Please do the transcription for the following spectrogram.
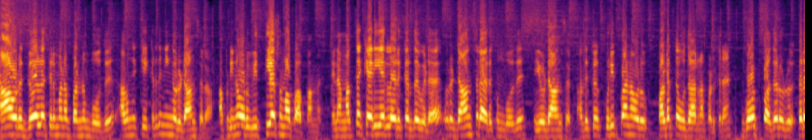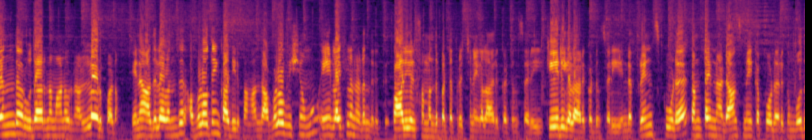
நான் ஒரு கேர்ளை திருமணம் பண்ணும்போது அவங்க கேட்கறது நீங்க ஒரு டான்சரா அப்படின்னா ஒரு வித்தியாசமா பார்ப்பாங்க. ஏன்னா மத்த கேரியர்ல இருக்கிறத விட ஒரு டான்சரா இருக்கும்போது ஐயோ டான்சர் அதுக்கு குறிப்பான ஒரு படத்தை உதாரணப்படுத்துறேன். கோட் ஃபாதர் ஒரு சிறந்த ஒரு உதாரணமான ஒரு நல்ல ஒரு படம். ஏன்னா அதுல வந்து அவ்வளோத்தையும் காட்டியிருப்பாங்க. அந்த அவ்வளோ விஷயமும் என் லைஃப்ல நடந்திருக்கு. பாலியல் சம்பந்தப்பட்ட பிரச்சனைகளா இருக்கட்டும் சரி கேலிகளா இருக்கட்டும் சரி என் ஃப்ரெண்ட்ஸ் கூட சம்டைம் நான் டான்ஸ் மேக்கப்போட இருக்கும்போது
